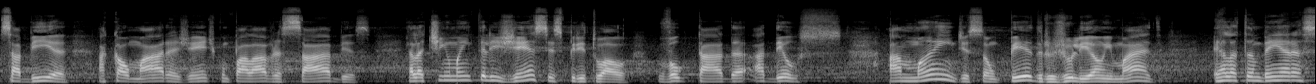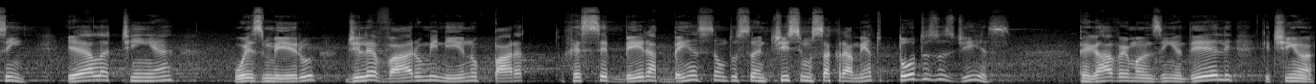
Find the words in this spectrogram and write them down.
sabia acalmar a gente com palavras sábias. Ela tinha uma inteligência espiritual voltada a Deus. A mãe de São Pedro, Julião e Mad, ela também era assim. E ela tinha o esmero de levar o menino para receber a bênção do Santíssimo Sacramento todos os dias Pegava a irmãzinha dele, que tinha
